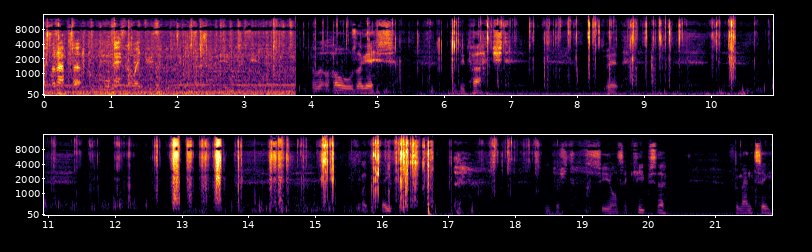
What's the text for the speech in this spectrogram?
Wrapper. The little holes like this will be patched. With like tape. And just seals it keeps the fermenting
